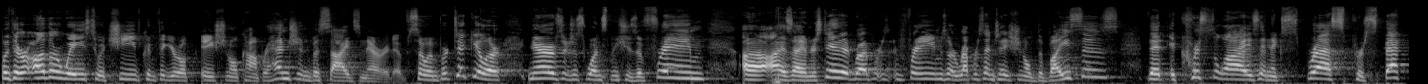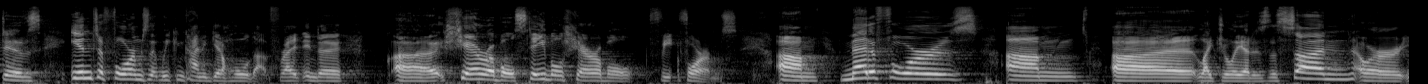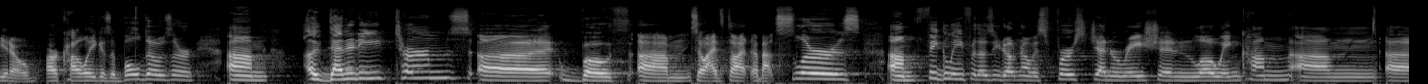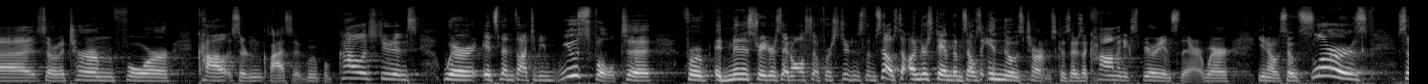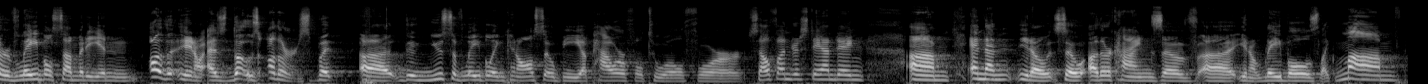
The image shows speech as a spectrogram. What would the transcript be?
But there are other ways to achieve configurational comprehension besides narrative. So in particular, narratives are just one species of frame. Uh, as I understand it, frames are representational devices that crystallize and express perspectives into forms that we can kind of get a hold of, right? Into uh, shareable, stable shareable forms. Um, metaphors, um, uh, like Juliet is the sun, or you know, our colleague is a bulldozer. Um, identity terms, uh, both, um, so I've thought about slurs. Um, Figly, for those who don't know, is first generation low income, um, uh, sort of a term for a certain class, a group of college students, where it's been thought to be useful to for administrators and also for students themselves to understand themselves in those terms because there's a common experience there where you know so slurs sort of label somebody in other you know as those others but uh, the use of labeling can also be a powerful tool for self-understanding. Um, and then you know so other kinds of uh, you know labels like mom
